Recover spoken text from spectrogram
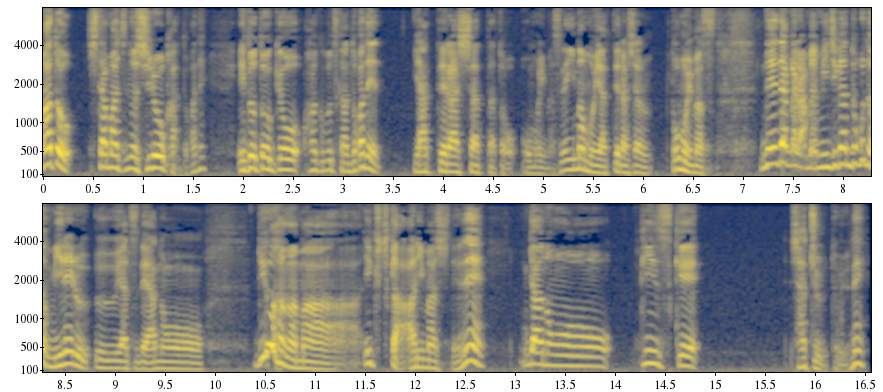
まあ、あと、下町の資料館とかね、江戸東京博物館とかでやってらっしゃったと思いますね。今もやってらっしゃると思います。で、だから、まあ、身近なところでも見れるやつで、あのー流派がまあ、いくつかありましてね。で、あのーピンスケ社中というね、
